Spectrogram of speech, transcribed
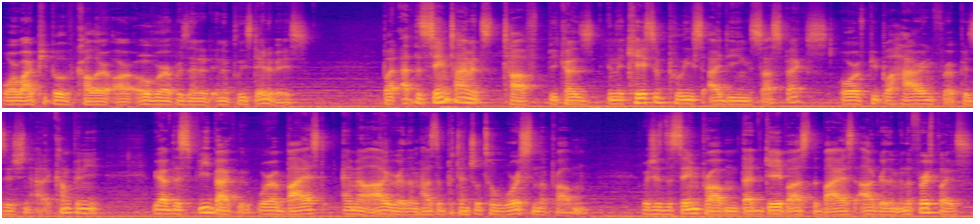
or why people of color are overrepresented in a police database. But at the same time, it's tough because in the case of police IDing suspects or of people hiring for a position at a company, we have this feedback loop where a biased ML algorithm has the potential to worsen the problem, which is the same problem that gave us the biased algorithm in the first place.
